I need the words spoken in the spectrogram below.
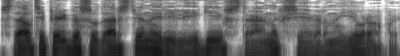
стал теперь государственной религией в странах Северной Европы.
